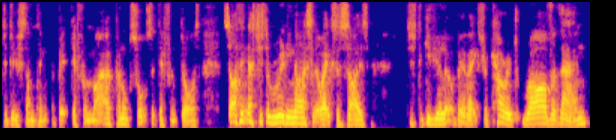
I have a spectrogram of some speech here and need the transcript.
to do something a bit different might open all sorts of different doors. So I think that's just a really nice little exercise just to give you a little bit of extra courage rather than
